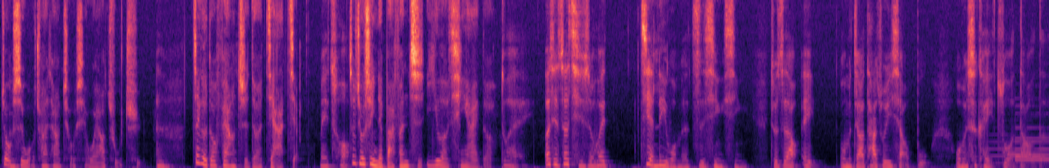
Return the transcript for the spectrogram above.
就是我穿上球鞋我要出去，嗯，这个都非常值得嘉奖。没错，这就是你的百分之一了，亲爱的。对，而且这其实会建立我们的自信心，就知道哎，我们只要踏出一小步，我们是可以做到的。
